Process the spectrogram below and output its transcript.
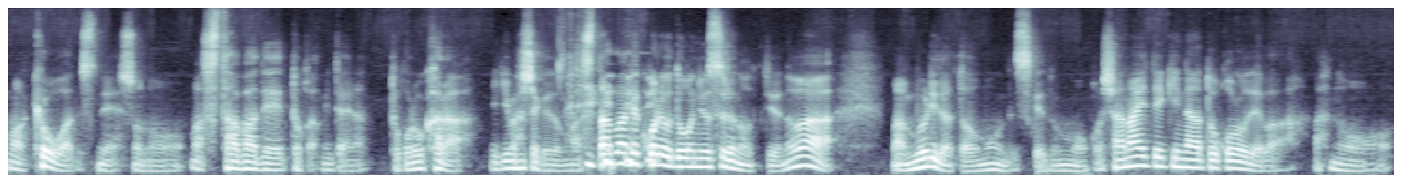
まあ今日はですねその、まあ、スタバでとかみたいなところから行きましたけど、まあ、スタバでこれを導入するのっていうのは まあ無理だとは思うんですけどもこう社内的なところではあの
